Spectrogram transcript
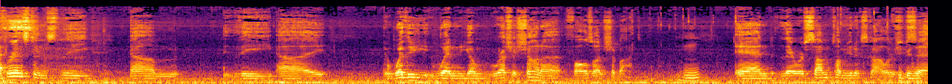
so for instance, the um, the uh, whether you, when Yom Rosh Hashanah falls on Shabbat, and there were some Talmudic scholars who said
